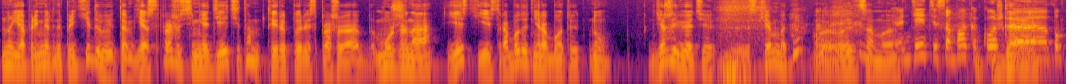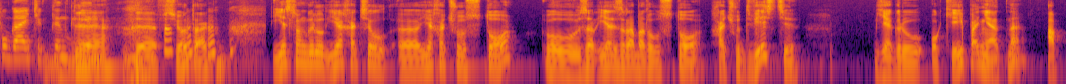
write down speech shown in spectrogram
ну, я примерно прикидываю, там, я спрашиваю, семья, дети, там, тыры-пыры, спрашиваю, а муж, жена, есть? Есть. Работают, не работают? Ну, где живете? С кем бы? Дети, собака, кошка, да, попугайчик, пингвин. Да, да, все так. Если он говорил, я хотел, э, я хочу 100, я зарабатывал 100, хочу 200, я говорю, окей, понятно. А,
